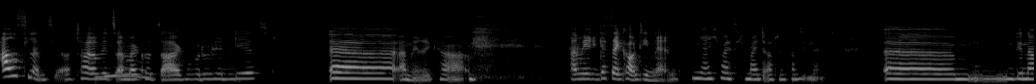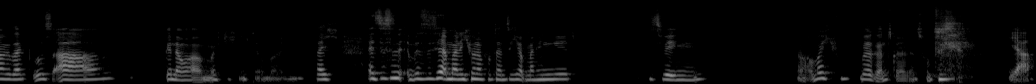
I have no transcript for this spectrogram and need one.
Auslandsjahr. Tara, willst du einmal kurz sagen, wo du hingehst? Äh, Amerika. Amerika ist ein Kontinent. Ja, ich weiß, ich meinte auch den Kontinent. Ähm, genau gesagt USA. Genauer möchte ich nicht darüber reden. Weil ich, es ist, es ist ja immer nicht 100% sicher, ob man hingeht. Deswegen, ja, aber ich wäre ganz geil, wenn es funktioniert. Ja.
